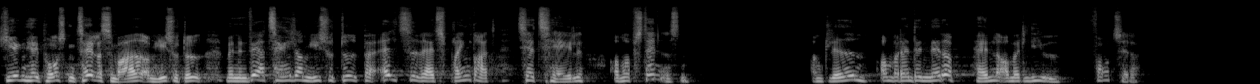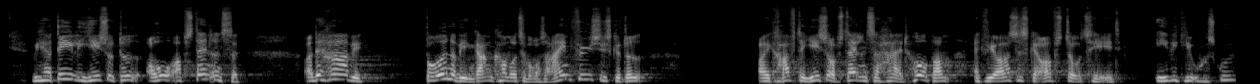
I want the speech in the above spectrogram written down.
kirken her i påsken taler så meget om Jesu død, men enhver tale om Jesu død bør altid være et springbræt til at tale om opstandelsen. Om glæden, om hvordan det netop handler om, at livet fortsætter. Vi har del i Jesu død og opstandelse, og det har vi både når vi engang kommer til vores egen fysiske død, og i kraft af Jesu opstandelse har et håb om, at vi også skal opstå til et evigt liv hos Gud,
